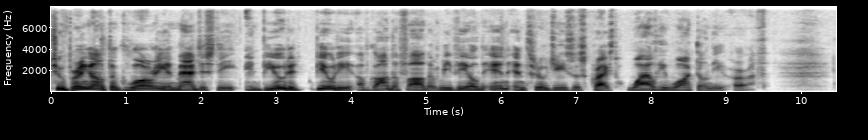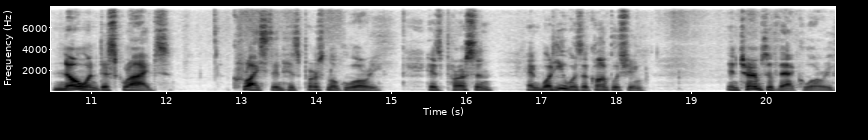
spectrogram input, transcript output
to bring out the glory and majesty and beauty, beauty of God the Father revealed in and through Jesus Christ while he walked on the earth. No one describes Christ in his personal glory, his person, and what he was accomplishing in terms of that glory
